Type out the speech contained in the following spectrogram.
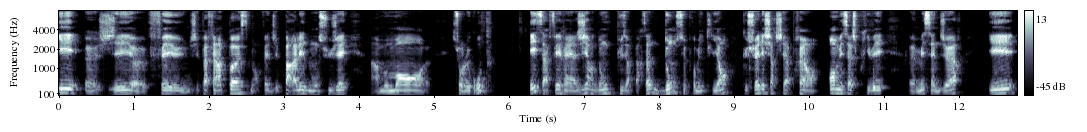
et euh, j'ai euh, fait, j'ai pas fait un post, mais en fait, j'ai parlé de mon sujet à un moment euh, sur le groupe. Et ça a fait réagir donc plusieurs personnes, dont ce premier client que je suis allé chercher après en, message privé Messenger. Et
